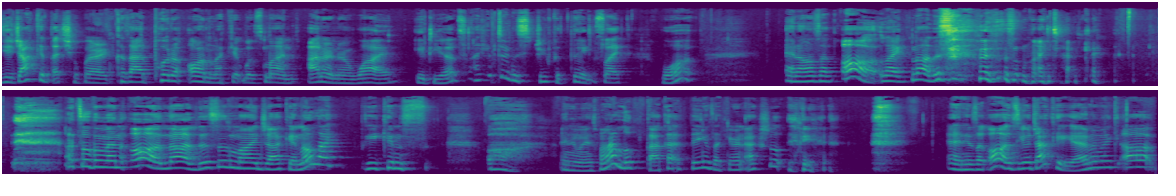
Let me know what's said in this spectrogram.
your jacket that you're wearing? Because I'd put it on like it was mine. I don't know why, idiots. I keep doing stupid things. Like, what? And I was like, oh, like, no, this, this is my jacket. I told the man, oh, no, this is my jacket. Not like he can. Oh, anyways, when I look back at things, like, you're an actual idiot. And he's like, oh, it's your jacket, yeah? And I'm like, uh,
